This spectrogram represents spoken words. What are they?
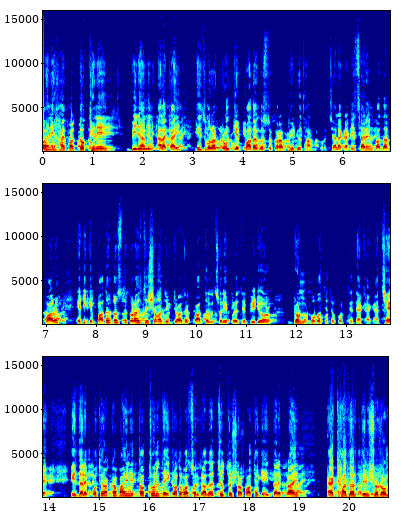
বাহিনী হাইফার দক্ষিণে বিনামিন এলাকায় হিজবুল্লাহ ড্রোনকে বাধাগ্রস্ত করা ভিডিও ধারণ করেছে। এলাকাটি সারেন বাজার পর এটিকে বাধাগ্রস্ত করা হয়েছে সামাজিক যোগাযোগ মাধ্যমে ছড়িয়ে পড়েছে ভিডিওর ড্রোন ভূপাতিত করতে দেখা গেছে। ইসরায়েলের প্রতিরক্ষা বাহিনীর তথ্য অনুযায়ী গত বছর গাজার যুদ্ধ থেকে ইসরায়েলে প্রায় এক হাজার তিনশো ড্রোন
